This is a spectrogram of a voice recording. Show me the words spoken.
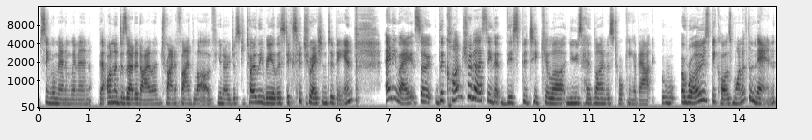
single men and women. They're on a deserted island trying to find love, you know, just a totally realistic situation to be in. Anyway, so the controversy that this particular news headline was talking about arose because one of the men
